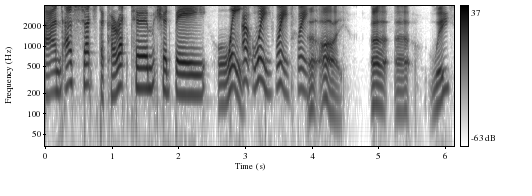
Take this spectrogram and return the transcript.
and as such, the correct term should be we. Oh, wait, wait, wait. Uh, I. Uh, uh, we?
